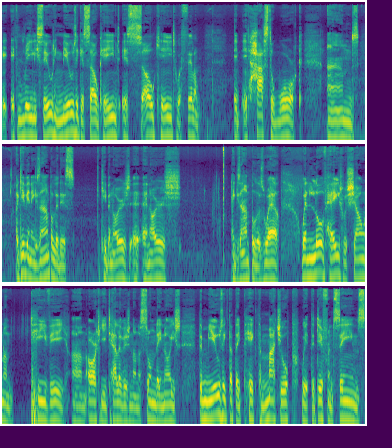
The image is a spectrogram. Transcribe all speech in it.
it, it's really suiting. Music is so key. Is so key to a film. It it has to work, and I'll give you an example of this. Keep an Irish an Irish example as well. When Love Hate was shown on TV on RTE television on a Sunday night, the music that they picked to match up with the different scenes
